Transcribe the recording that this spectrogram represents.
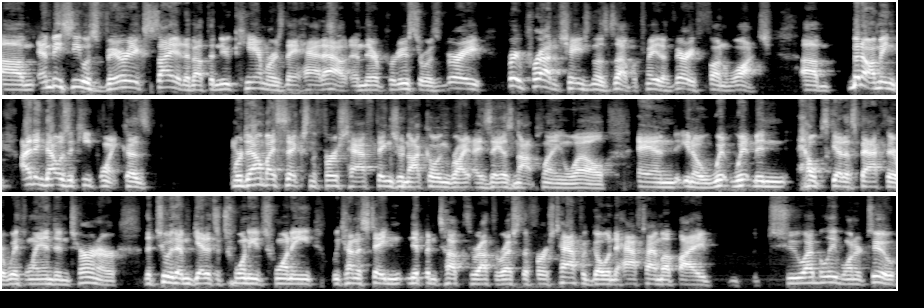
Um, NBC was very excited about the new cameras they had out, and their producer was very very proud of changing those up, which made a very fun watch. Um, but no, I mean, I think that was a key point because we're down by six in the first half. Things are not going right. Isiah's not playing well. And, you know, Whit- Wittman helps get us back there with Landon Turner. The two of them get it to 20 20. We kind of stay nip and tuck throughout the rest of the first half. We go into halftime up by two, I believe, one or two.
